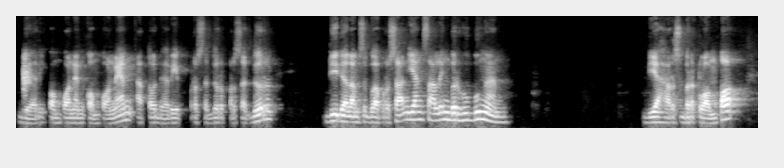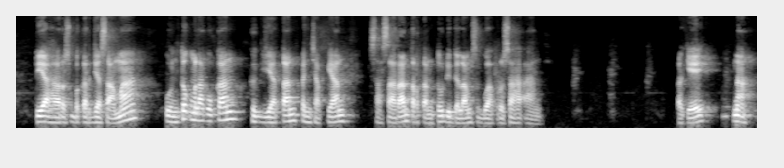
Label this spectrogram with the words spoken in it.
dari komponen-komponen atau dari prosedur-prosedur di dalam sebuah perusahaan yang saling berhubungan. Dia harus berkelompok, dia harus bekerja sama untuk melakukan kegiatan pencapaian sasaran tertentu di dalam sebuah perusahaan. Oke, okay? nah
